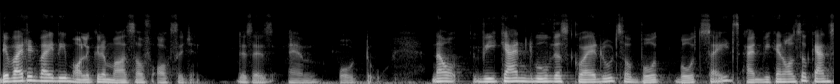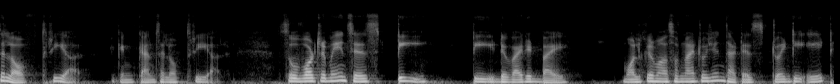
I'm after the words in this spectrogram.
divided by the molecular mass of oxygen. This is MO2. Now we can remove the square roots of both both sides and we can also cancel off 3r. We can cancel off 3r. So what remains is T, T divided by molecular mass of nitrogen that is 28.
